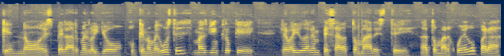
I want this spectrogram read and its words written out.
que no esperármelo yo o que no me guste, más bien creo que le va a ayudar a empezar a tomar este, a tomar juego para,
